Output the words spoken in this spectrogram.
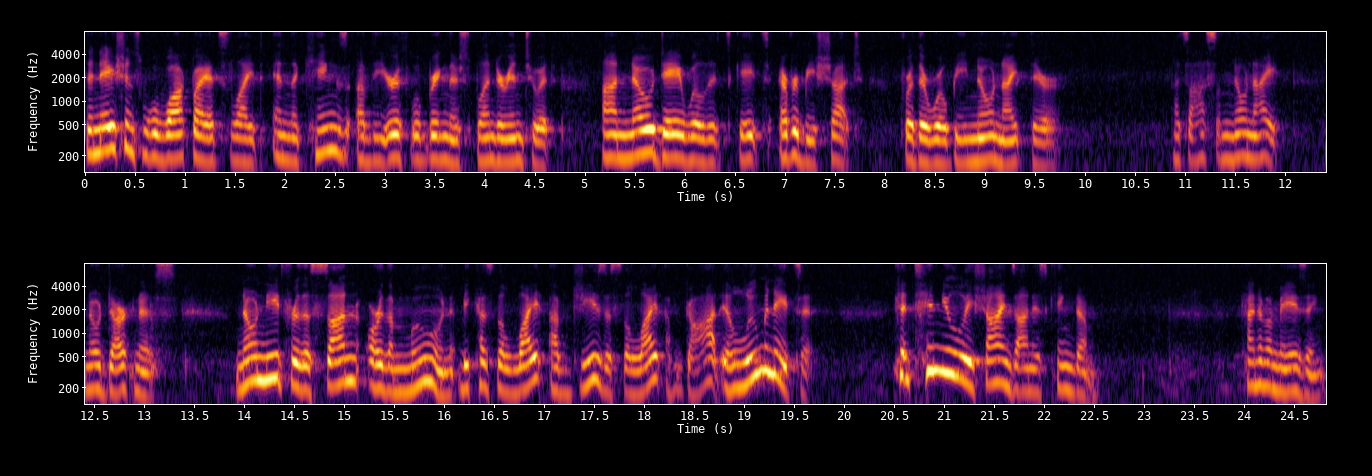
The nations will walk by its light, and the kings of the earth will bring their splendor into it. On no day will its gates ever be shut, for there will be no night there. That's awesome. No night, no darkness, no need for the sun or the moon, because the light of Jesus, the light of God, illuminates it continually shines on his kingdom. Kind of amazing.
